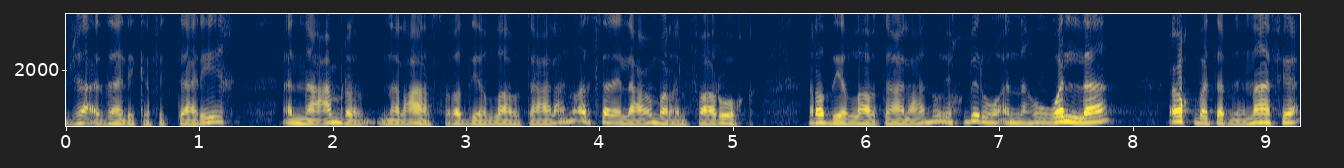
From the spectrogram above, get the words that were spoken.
جاء ذلك في التاريخ أن عمرو بن العاص رضي الله تعالى عنه أرسل إلى عمر الفاروق رضي الله تعالى عنه يخبره أنه ولى عقبة بن نافع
